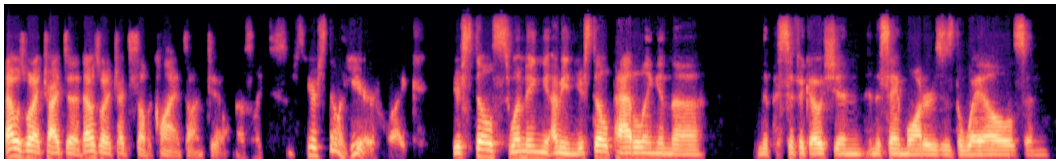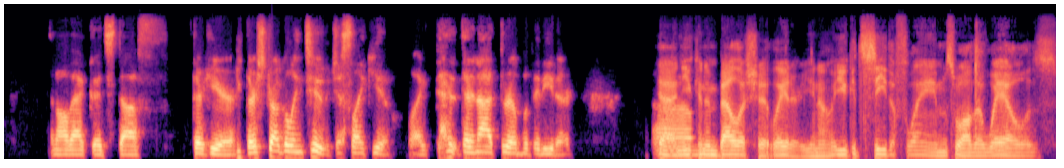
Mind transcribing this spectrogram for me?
That was what I tried to that was what I tried to sell the clients on too. I was like, you're still here. Like you're still swimming. I mean, you're still paddling in the in the Pacific Ocean in the same waters as the whales and and all that good stuff. They're here. They're struggling too, just like you. Like they're they're not thrilled with it either. Yeah, and you Um, can embellish it later. You know, you could see the flames while the whale is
